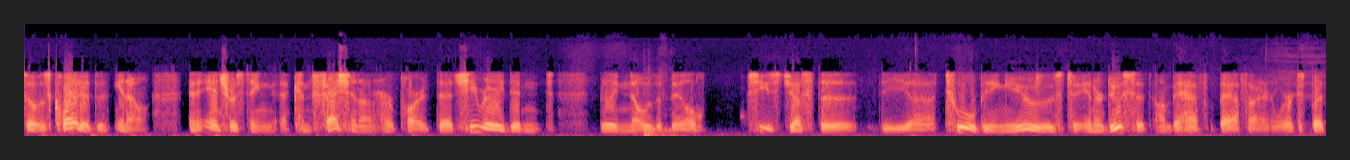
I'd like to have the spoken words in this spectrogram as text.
So it was quite a, you know, an interesting uh, confession on her part that she really didn't really know the bill. She's just the the uh, tool being used to introduce it on behalf of Bath Iron Works, but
